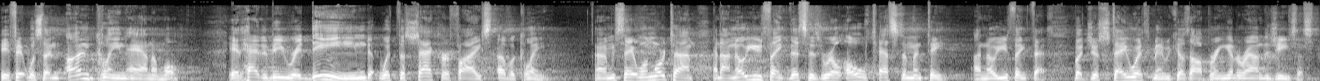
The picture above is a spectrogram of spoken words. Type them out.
If it was an unclean animal, it had to be redeemed with the sacrifice of a clean. Now, let me say it one more time, and I know you think this is real Old Testament I know you think that, but just stay with me because I'll bring it around to Jesus.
